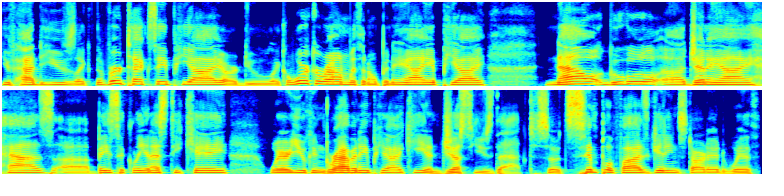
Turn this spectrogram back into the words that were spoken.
you've had to use like the Vertex API or do like a workaround with an OpenAI API. Now, Google uh, Gen AI has uh, basically an SDK where you can grab an API key and just use that. So it simplifies getting started with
